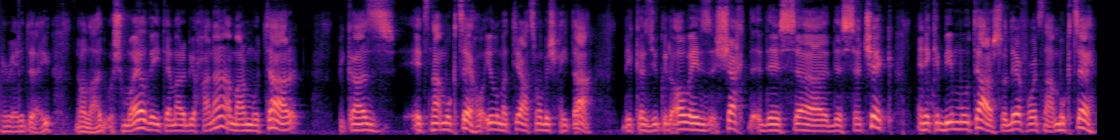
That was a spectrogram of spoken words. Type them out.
created today, Nolad. Shmuel v'item Rabbi Yohanan, Amar Mutar, because it's not Muktzeh, ho'ilu matir atzmo b'shchita because you could always shecht this uh, this uh, chick and it can be mutar, so therefore it's not muktzeh.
